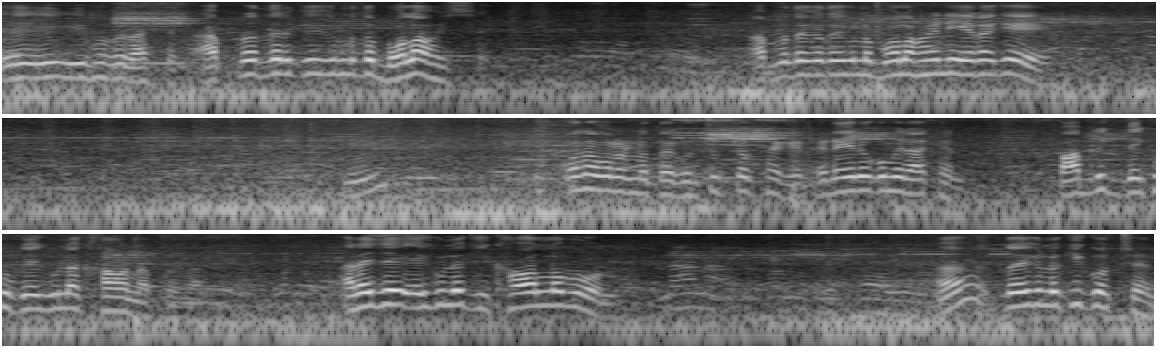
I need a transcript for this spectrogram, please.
এই, এই- এইভাবে রাখেন। আপনাদেরকে এগুলো তো বলা হয়েছে। আপনাদেরকে তো এগুলো বলা হয়নি এর আগে? কথা বলেন না তো এখন, চুপচাপ থাকেন। এটা এরকমই রাখেন। পাবলিক দেখুক, এগুলো খাওয়ান আপনারা। আর এই যে এগুলো কি, খাওয়ার লবণ? হ্যাঁ? তো এগুলো কি করছেন?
